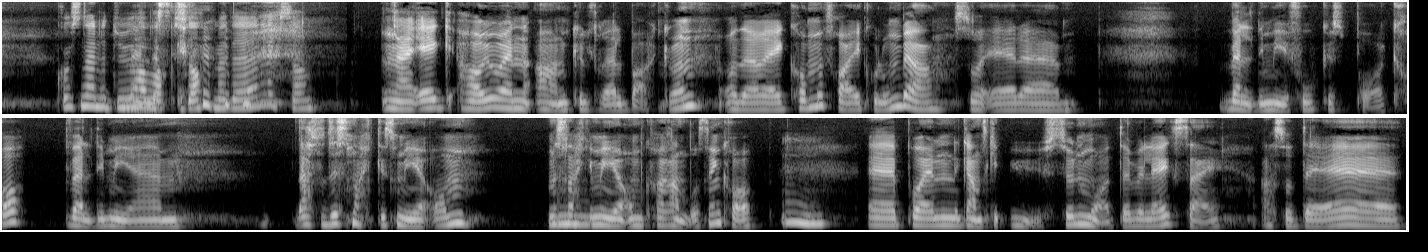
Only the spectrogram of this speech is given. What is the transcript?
Hvordan er det du har vokst opp med det, liksom? Nei, jeg har jo en annen kulturell bakgrunn, og der jeg kommer fra, i Colombia, så er det veldig mye fokus på kropp, veldig mye Altså, det snakkes mye om Vi snakker mye om hverandre sin kropp Mm. eh, på en ganske usunn måte, vil jeg si. Altså, det er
